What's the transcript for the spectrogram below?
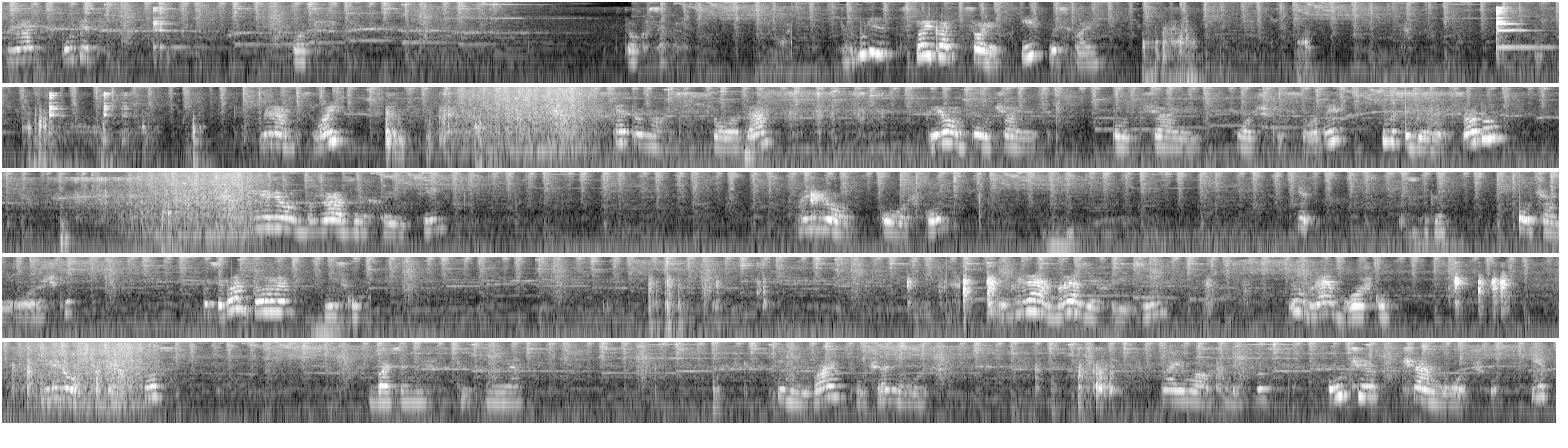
У нас будет вот столько сахара. Будет столько соли. И высыпаем. Берем соль. Сода. Берем пол чая, пол чайной ложки соды и высыпаем соду. Берем разрыхлитель. Берем ложку. И высыпем пол чайной ложечки. Высыпаем тоже миску. Убираем разрыхлитель и убираем ложку. Берем этот соус бальзамический не и наливаем получаем ложку. Наливаем уксус, лучше чайную ложечку и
